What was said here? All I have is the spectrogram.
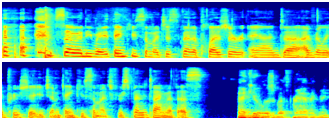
so anyway, thank you so much. It's been a pleasure, and uh, I really appreciate you, Jim. Thank you so much for spending time with us. Thank you, Elizabeth, for having me.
